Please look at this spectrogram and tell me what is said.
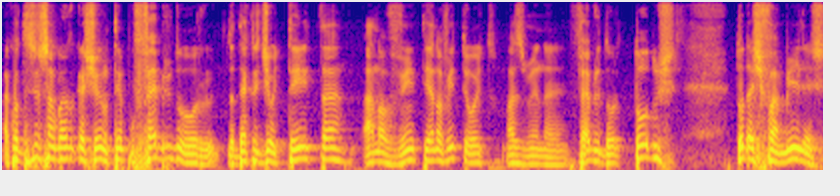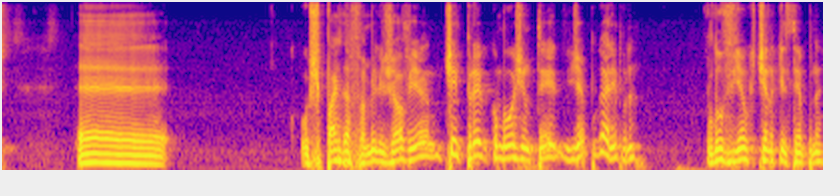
aconteceu em São Paulo do Caixeiro no tempo febre do ouro, da década de 80 a 90 e a 98, mais ou menos, né? Febre do ouro. Todos todas as famílias, é, os pais da família jovem não tinha emprego, como hoje não tem, já é pro garimpo, né? O Luvião que tinha naquele tempo, né?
